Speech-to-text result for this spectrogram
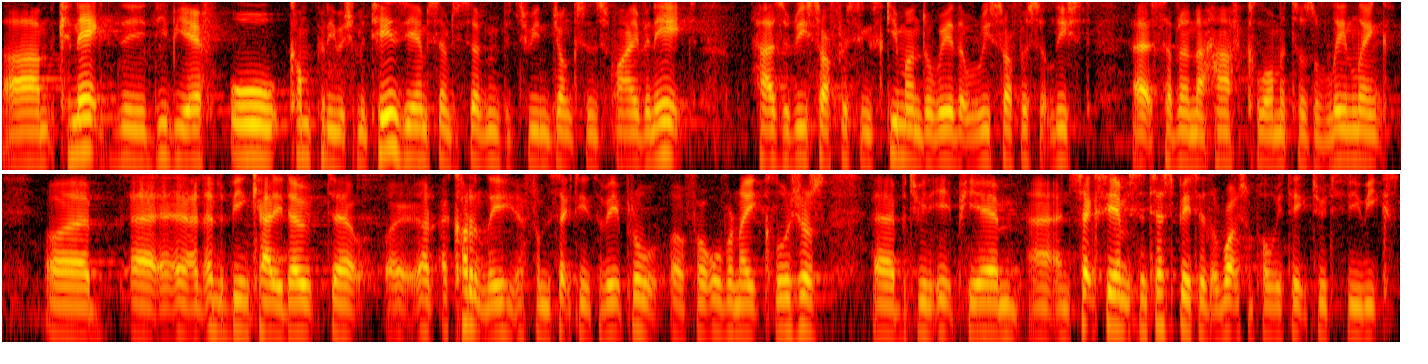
Um, connect the DBFO company which maintains the M77 between junctions 5 and 8 has a resurfacing scheme underway that will resurface at least uh, seven and a half kilometres of lane length uh, uh, and being carried out uh, uh currently from the 16th of April uh, for overnight closures uh, between 8pm and 6am. It's anticipated that works will probably take two to three weeks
